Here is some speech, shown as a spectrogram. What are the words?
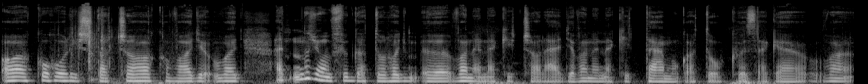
alkoholista csak, vagy, vagy hát nagyon függ attól, hogy van-e neki családja, van-e neki támogató közege, van,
